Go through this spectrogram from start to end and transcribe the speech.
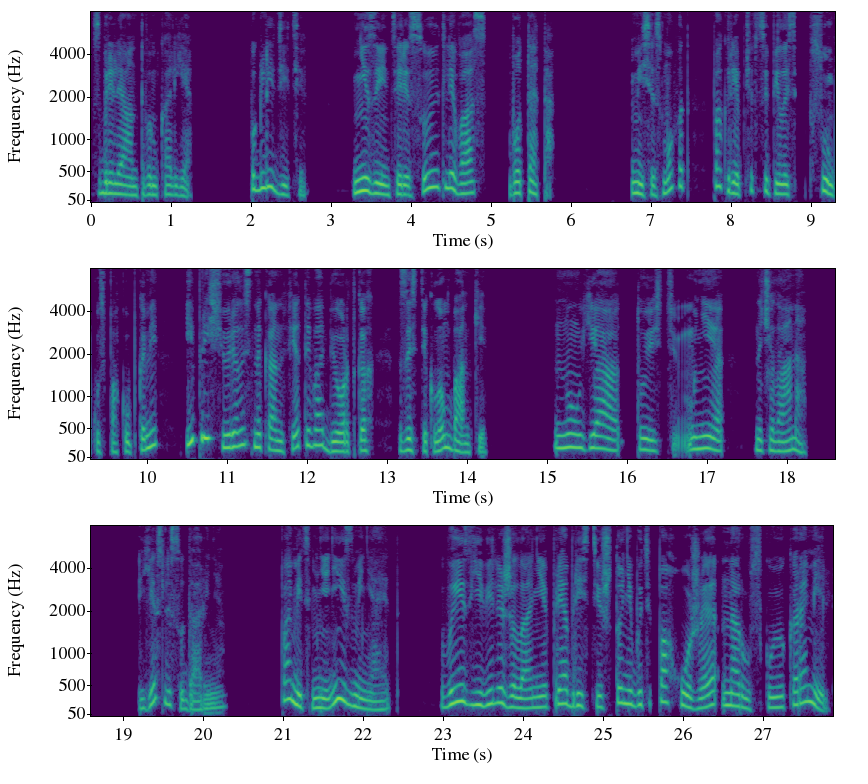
с бриллиантовым колье. «Поглядите, не заинтересует ли вас вот это?» Миссис Моффат покрепче вцепилась в сумку с покупками и прищурилась на конфеты в обертках за стеклом банки. «Ну, я, то есть мне...» — начала она. Если, сударыня, память мне не изменяет, вы изъявили желание приобрести что-нибудь похожее на русскую карамель.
